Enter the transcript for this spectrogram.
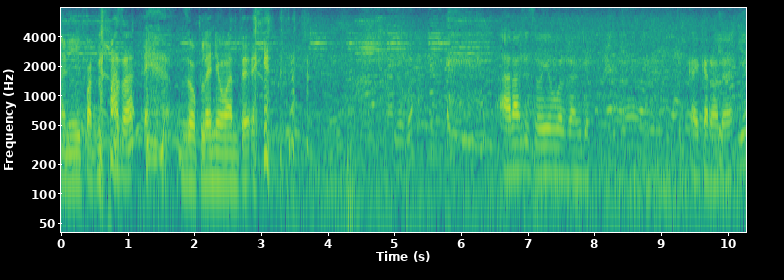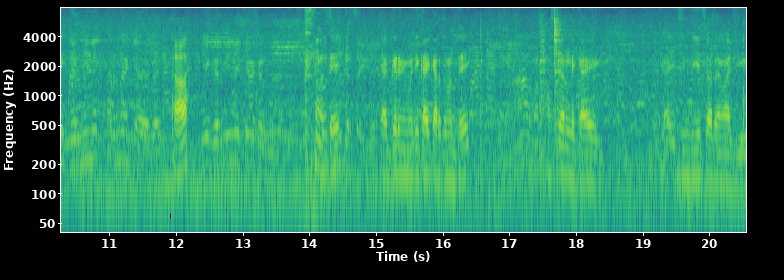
आणि पार्टनर माझा झोपला निवांत. आरामची सोय बोल रहा काय करावं? ये गर्मी में करना क्या है भाई हा? ये गर्मी में क्या करना है म्हणते या गरमीमध्ये काय करायचं म्हणते? मला हसू लागले काय? काय जिंदगी चालू आहे माझी.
